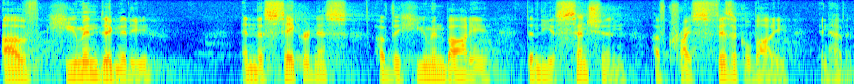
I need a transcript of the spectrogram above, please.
of human dignity and the sacredness of the human body than the ascension of Christ's physical body in heaven.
